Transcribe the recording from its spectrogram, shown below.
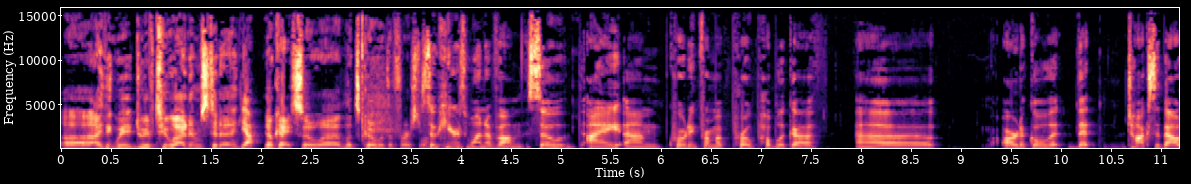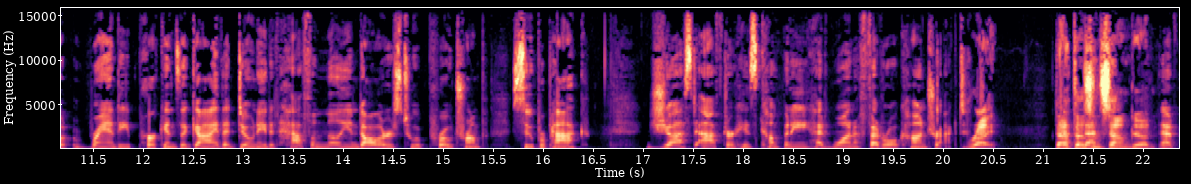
Uh, I think we do. We have two items today. Yeah. Okay, so uh, let's go with the first one. So here's one of them. So I am quoting from a ProPublica uh, article that that talks about Randy Perkins, a guy that donated half a million dollars to a pro-Trump super PAC just after his company had won a federal contract. right. That, doesn't that- sound good. That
